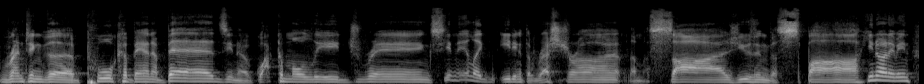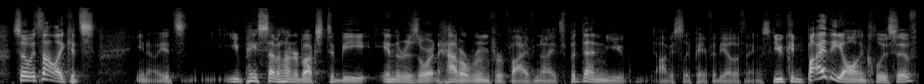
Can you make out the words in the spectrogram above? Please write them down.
renting the pool cabana beds, you know, guacamole, drinks, you know, like eating at the restaurant, a massage, using the spa, you know what I mean? So it's not like it's you know, it's you pay 700 bucks to be in the resort and have a room for 5 nights, but then you obviously pay for the other things. You can buy the all inclusive,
